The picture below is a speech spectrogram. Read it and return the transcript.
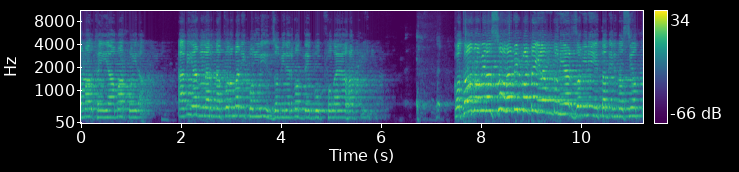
আমার খাইয়া আমার কইরা, আমি আল্লাহর নাফরমানি করলি, জমিনের মধ্যে বুক ফোলায়া হাঁটলি। কত নবী রাসূল, আমি পাঠাইলাম দুনিয়ার জমিনে, তাদের নসিহত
